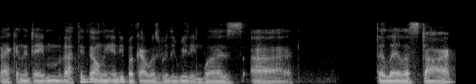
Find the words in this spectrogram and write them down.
back in the day, I think the only indie book I was really reading was uh, the Laila Starr.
